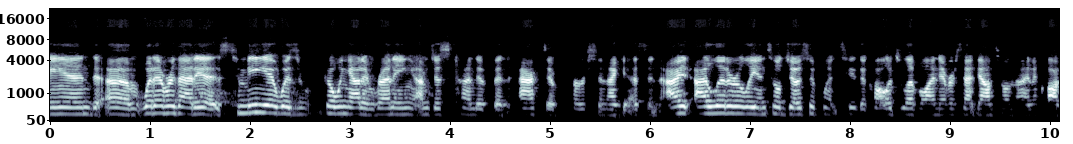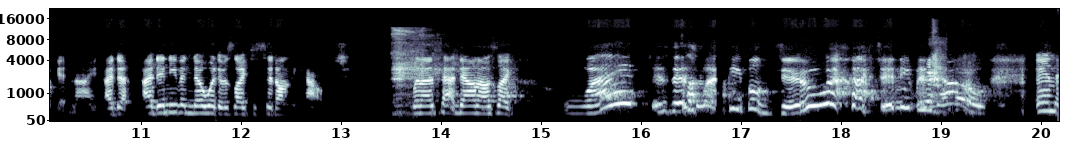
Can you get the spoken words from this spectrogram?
And um, whatever that is, to me, it was going out and running. I'm just kind of an active person, I guess. And I, I literally, until Joseph went to the college level, I never sat down till nine o'clock at night. I, d- I didn't even know what it was like to sit on the couch. When I sat down, I was like, what is this what people do i didn't even know and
